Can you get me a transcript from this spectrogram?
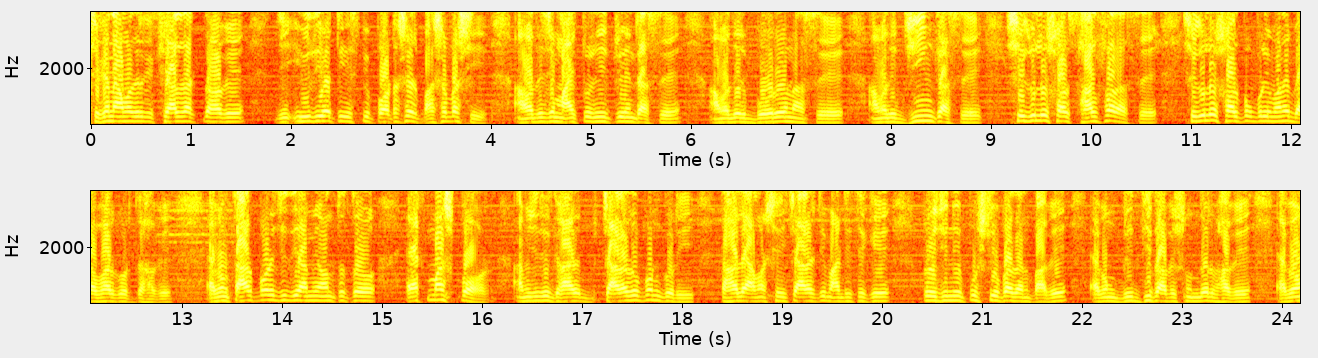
সেখানে আমাদেরকে খেয়াল রাখতে হবে যে ইউরিয়া, টিএসপি, পটাশের পাশাপাশি আমাদের যে মাইক্রোনিউট্রিয়েন্ট আছে, আমাদের বোরন আছে, আমাদের জিঙ্ক আছে, সেগুলো সব সালফার আছে, সেগুলো স্বল্প পরিমাণে ব্যবহার করতে হবে। এবং তারপরে যদি আমি অন্তত এক মাস পর আমি যদি চারা রোপণ করি, তাহলে আমার সেই চারাটি মাটি থেকে প্রয়োজনীয় পুষ্টি উপাদান পাবে এবং বৃদ্ধি পাবে সুন্দরভাবে এবং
